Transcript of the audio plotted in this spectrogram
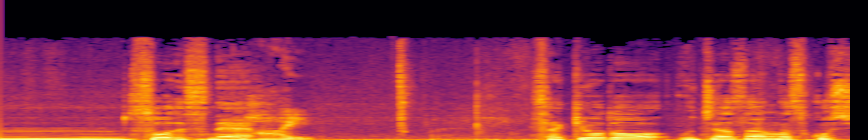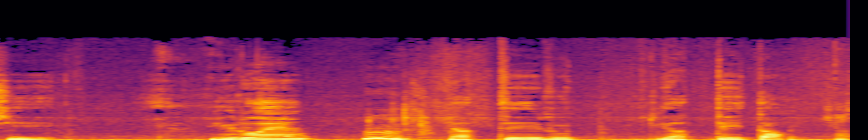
うん、そうですね。はい。先ほど内田さんが少しユーロ円？うん。やっている、やっていた？いや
